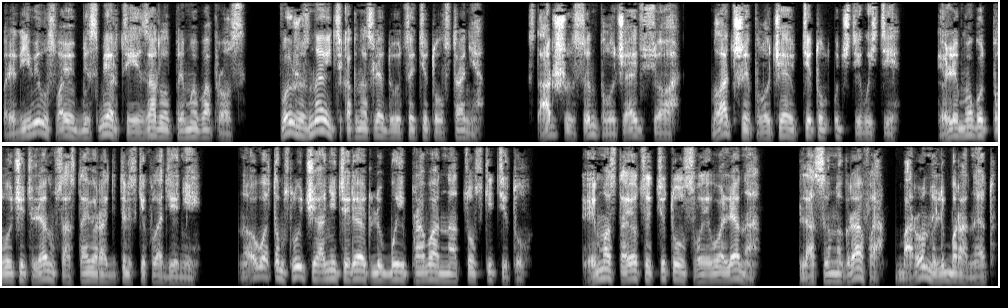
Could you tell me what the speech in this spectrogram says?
предъявил свое бессмертие и задал прямой вопрос. Вы же знаете, как наследуется титул в стране? Старший сын получает все, младшие получают титул учтивости, или могут получить лен в составе родительских владений. Но в этом случае они теряют любые права на отцовский титул. Им остается титул своего лена, для сына графа, барон или баронет.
